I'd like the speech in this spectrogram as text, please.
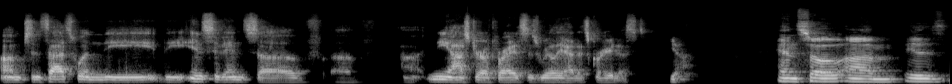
um, since that's when the the incidence of, of uh, knee osteoarthritis is really at its greatest. Yeah. And so, um, is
